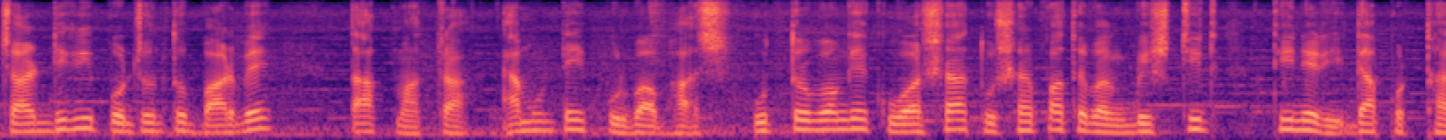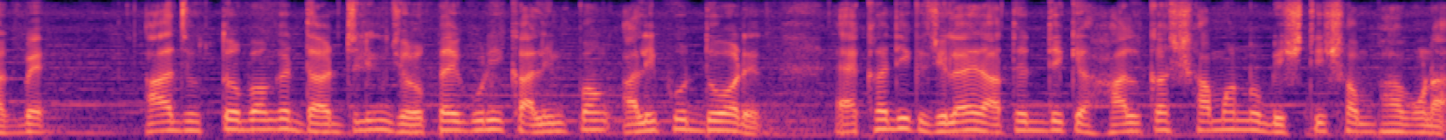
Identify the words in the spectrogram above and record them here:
চার ডিগ্রি পর্যন্ত বাড়বে তাপমাত্রা। এমনটাই পূর্বাভাস। উত্তরবঙ্গে কুয়াশা, তুষারপাত এবং বৃষ্টির তিনেরই দাপট থাকবে। আজ উত্তরবঙ্গের দার্জিলিং, জলপাইগুড়ি, কালিম্পং, আলিপুরদুয়ারের একাধিক জেলায় রাতের দিকে হালকা সামান্য বৃষ্টির সম্ভাবনা।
